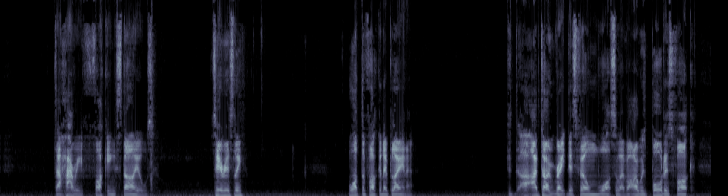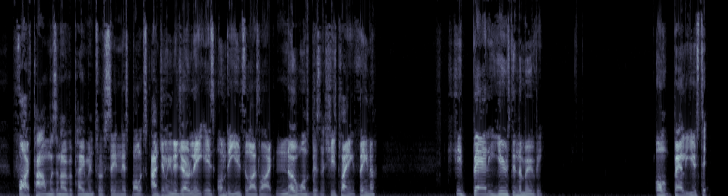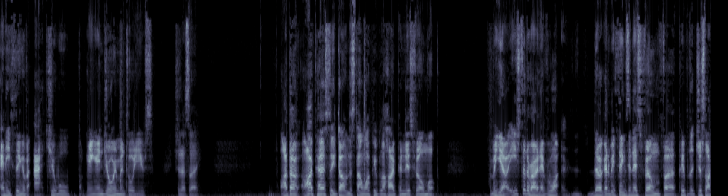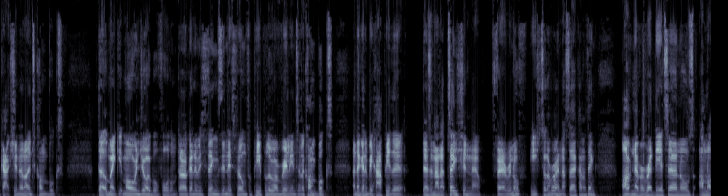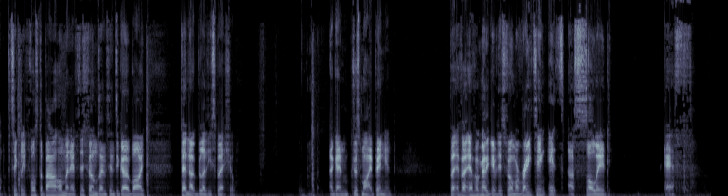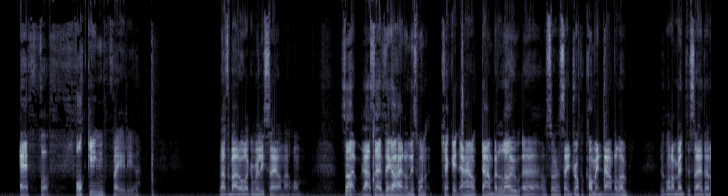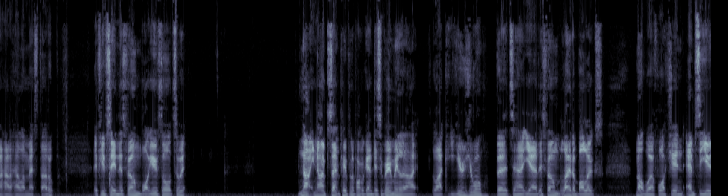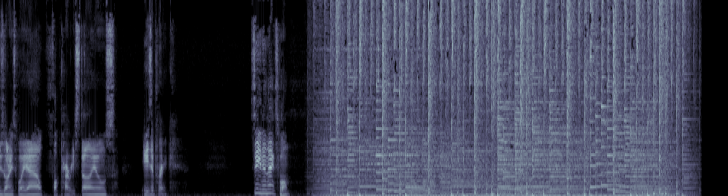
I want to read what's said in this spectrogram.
to Harry fucking Styles? Seriously? What the fuck are they playing at? I don't rate this film whatsoever. I was bored as fuck. Five pound was an overpayment to have seen this bollocks. Angelina Jolie is underutilized like no one's business. She's playing Thena. She's barely used in the movie. Or barely used to anything of actual fucking enjoyment or use, should I say. I don't, I personally don't understand why people are hyping this film up. I mean, you know, each to their own, everyone, there are going to be things in this film for people that just like action and not into comic books that'll make it more enjoyable for them. There are going to be things in this film for people who are really into the comic books and they're going to be happy that there's an adaptation now fair enough. Each to their own. That's their kind of thing. I've never read The Eternals. I'm not particularly fussed about them. And if this film's anything to go by, they're no bloody special. Again, just my opinion. But if, I, if I'm going to give this film a rating, it's a solid F. F for fucking failure. That's about all I can really say on that one. So, that's everything I had on this one check it out down below. Uh, or sort of say, drop a comment down below is what I meant to say. I don't know how the hell I messed that up. If you've seen this film, what you thought to it. 99% of people are probably going to disagree with me like, like usual. But uh, yeah, this film, load of bollocks. Not worth watching. MCU's on its way out. Fuck Harry Styles. He's a prick. See you in the next one.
